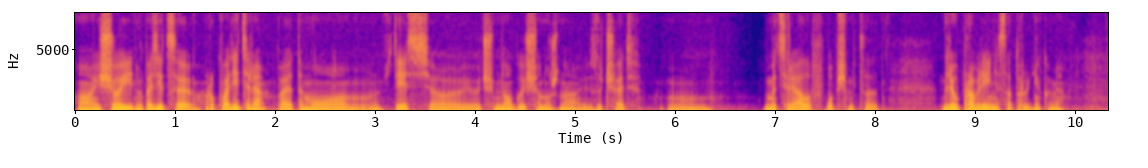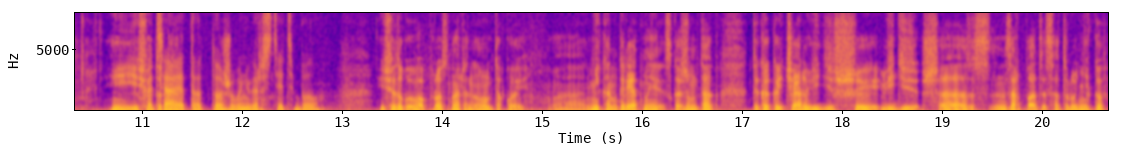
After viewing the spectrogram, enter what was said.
а, еще и на позиции руководителя, поэтому здесь э, очень много еще нужно изучать материалов, в общем-то, для управления сотрудниками. И еще Хотя такая... это тоже в университете было еще такой вопрос, наверное, ну, такой э, не конкретный, скажем так. Ты как HR видишь, видишь э, зарплаты сотрудников.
